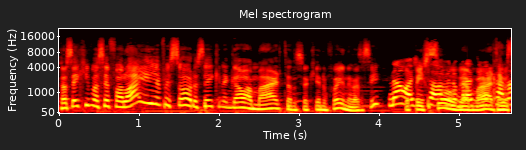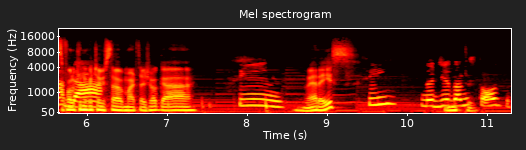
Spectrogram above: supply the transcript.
Só sei que você falou, ai, professor, eu sei que legal a Marta, não sei o que, não foi um negócio assim? Não, Você a gente tava vendo a Brasil e Marta, e você falou que nunca tinha visto a Marta jogar. Sim, Não era isso? sim. No dia do Muito. amistoso.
